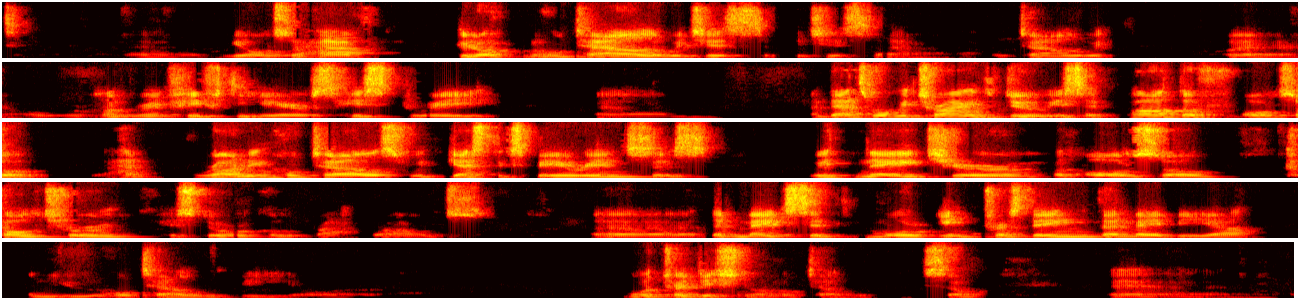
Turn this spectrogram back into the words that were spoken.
Uh, we also have Gloppen Hotel, which is which is a hotel with uh, over 150 years history. Um, and that's what we're trying to do. It's a part of also running hotels with guest experiences, with nature, but also culture, historical backgrounds uh, that makes it more interesting than maybe a, a, new hotel would be or more traditional hotel would be. So uh,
